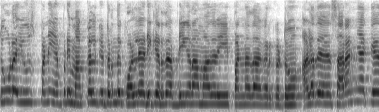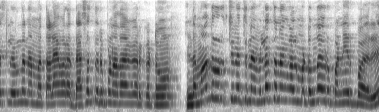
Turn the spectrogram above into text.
டூலை யூஸ் பண்ணி எப்படி மக்கள்கிட்ட இருந்து கொள்ளையடிக்கிறது அப்படிங்கிற மாதிரி பண்ணதாக இருக்கட்டும். அல்லது சரண்யா கேஸ்ல இருந்து நம்ம தலைவரை தசை திருப்பினதாக இருக்கட்டும். இந்த மாதிரி ஒரு சின்ன சின்ன வில்லத்தனங்கள் மட்டும்தான் இவர் பண்ணியிருப்பாரு.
